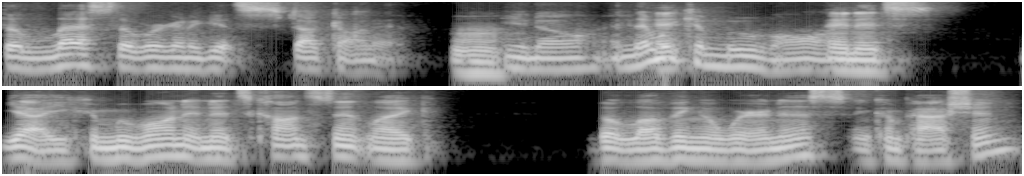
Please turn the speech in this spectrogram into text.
the less that we're going to get stuck on it, Uh-huh. you know, and then we And- can move on. and it's yeah you can move on and it's constant like the loving awareness and compassion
